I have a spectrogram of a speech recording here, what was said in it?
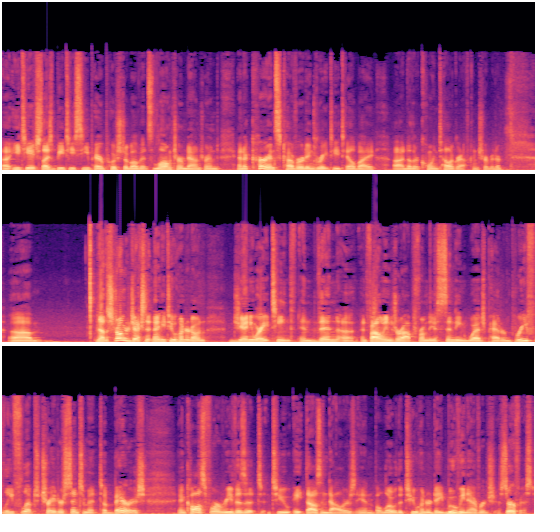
uh, ETH slash BTC pair pushed above its long term downtrend, an occurrence covered in great detail by uh, another Cointelegraph contributor. Um, now, the strong rejection at 9,200 on January 18th, and then uh, and following drop from the ascending wedge pattern, briefly flipped trader sentiment to bearish and calls for a revisit to $8,000 and below the 200 day moving average surfaced.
